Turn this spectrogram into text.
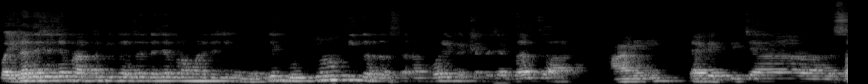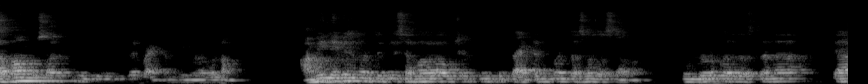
पहिला त्याच्या ज्या प्राथमिक गरज आहे त्याच्याप्रमाणे त्याची गुंतवणूक. म्हणजे गुंतवणूक ही करत असताना वयपेक्षा त्याच्या गरजा आणि त्या व्यक्तीच्या स्वभावानुसार गुंतवणुकीचा पॅटर्न निवडावा लागतो. आम्ही नेहमीच म्हणतो की स्वभावाला औषध नाही तर पॅटर्न पण तसंच असावं. गुंतवणूक करत असताना त्या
